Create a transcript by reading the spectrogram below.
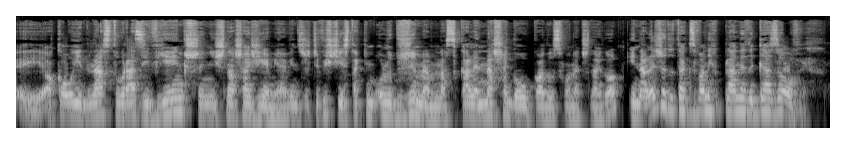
y, około 11 razy większy niż nasza Ziemia, więc rzeczywiście jest takim olbrzymem na skalę naszego Układu Słonecznego i należy do tak zwanych planet gazowych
